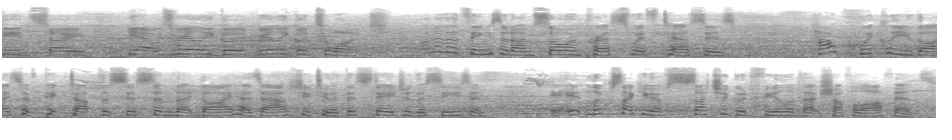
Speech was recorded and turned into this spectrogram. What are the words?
did. So yeah, it was really good, really good to watch. One of the things that I'm so impressed with, Tess, is how quickly you guys have picked up the system that Guy has asked you to at this stage of the season. It looks like you have such a good feel of that shuffle offense.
